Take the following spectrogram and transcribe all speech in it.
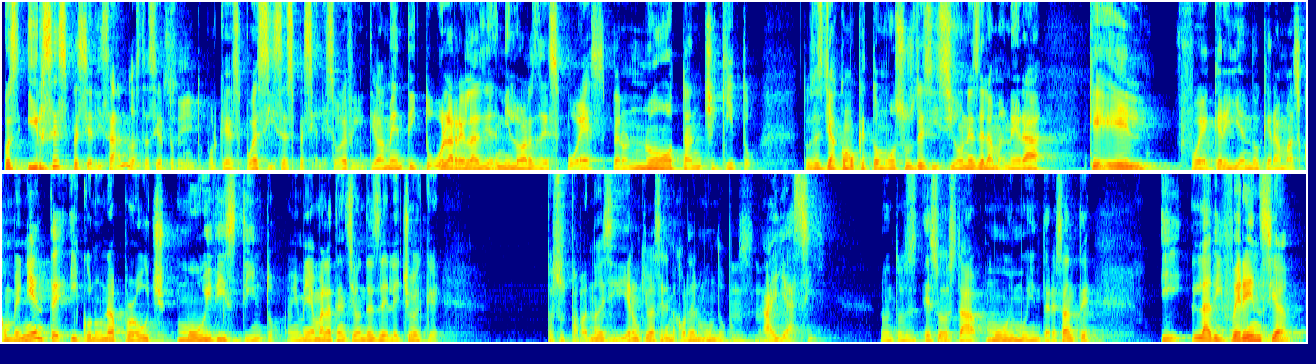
pues irse especializando hasta cierto punto, porque después sí se especializó definitivamente y tuvo la regla de 10.000 horas después, pero no tan chiquito. Entonces ya como que tomó sus decisiones de la manera que él fue creyendo que era más conveniente y con un approach muy distinto. A mí me llama la atención desde el hecho de que pues sus papás no decidieron que iba a ser el mejor del mundo, pues allá sí. ¿no? Entonces eso está muy, muy interesante. Y la diferencia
